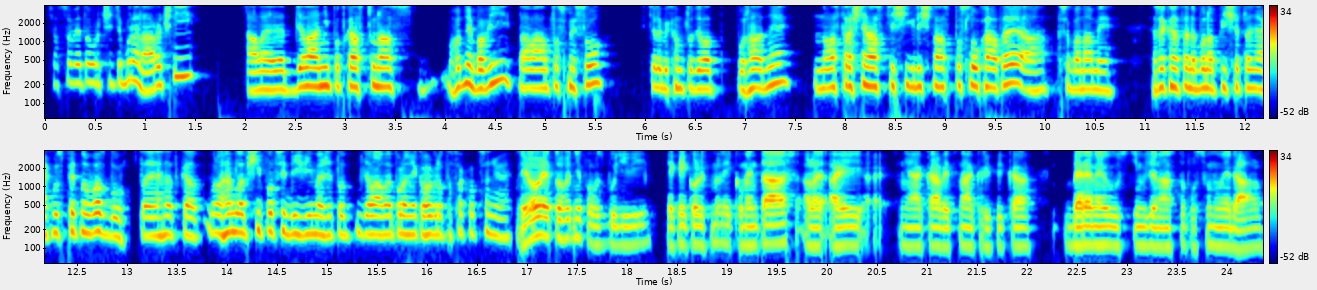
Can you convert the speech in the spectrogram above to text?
Časově to určitě bude náročný, ale dělání podcastu nás hodně baví, dává nám to smysl, chtěli bychom to dělat pořádně No a strašně nás těší, když nás posloucháte a třeba nám i řeknete nebo napíšete nějakou zpětnou vazbu. To je hnedka mnohem lepší pocit, když víme, že to děláme pro někoho, kdo to fakt oceňuje. Jo, je to hodně povzbudivý. Jakýkoliv milý komentář, ale i nějaká věcná kritika. Bereme ji s tím, že nás to posunuje dál.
